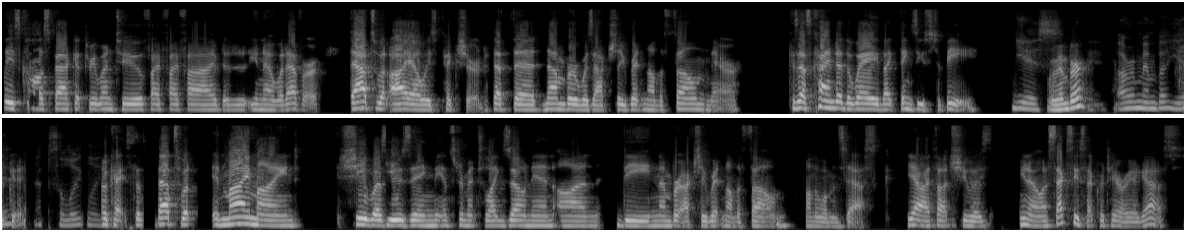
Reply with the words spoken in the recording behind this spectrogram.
Please call us back at 312-555, you know, whatever. That's what I always pictured, that the number was actually written on the phone there. Because that's kind of the way like things used to be. Yes. Remember? I remember. Yeah, Okay. absolutely. Okay, so that's what in my mind she was using the instrument to like zone in on the number actually written on the phone on the woman's desk. Yeah, I thought she was, you know, a sexy secretary, I guess.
